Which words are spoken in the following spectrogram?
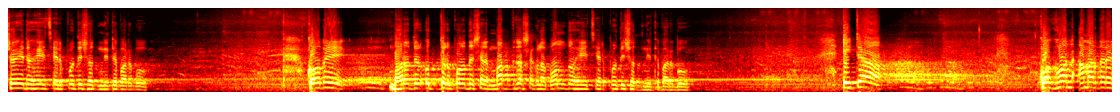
শহীদ হয়েছে এর প্রতিশোধ নিতে পারব? কবে ভারতের উত্তর প্রদেশের মাদ্রাসাগুলো বন্ধ হয়েছে এর প্রতিশোধ নিতে পারব? এটা কখন আমার দ্বারা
